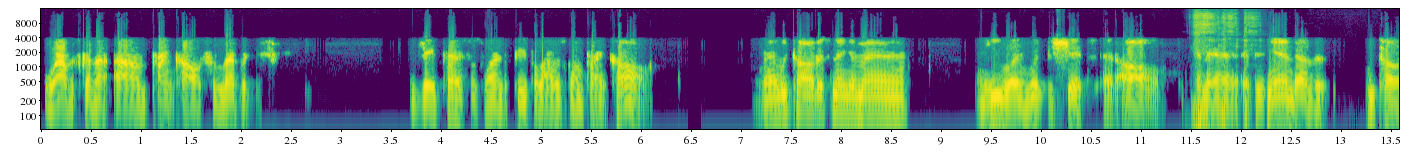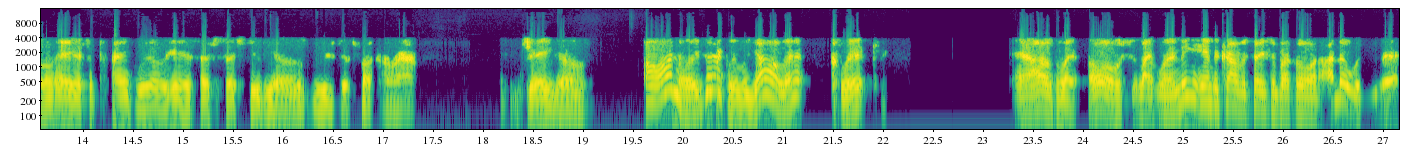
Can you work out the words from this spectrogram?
where I was gonna um, prank call celebrities. J. Prince was one of the people I was gonna prank call. Man, we called this nigga man, and he wasn't with the shits at all. And then at the end of it, we told him, "Hey, it's a prank. We're over here at such and such studios. We was just fucking around." Jay goes, "Oh, I know exactly where y'all at." Click. And I was like, "Oh, like when a nigga end the conversation by going, I know where you at."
